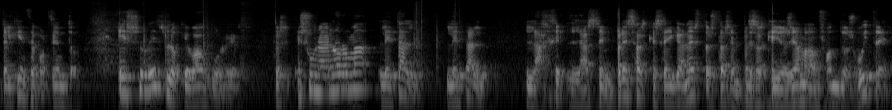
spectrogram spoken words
del 15%. Eso es lo que va a ocurrir. Entonces, es una norma letal, letal. las empresas que se dedican esto, estas empresas que ellos llaman fondos buitre,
